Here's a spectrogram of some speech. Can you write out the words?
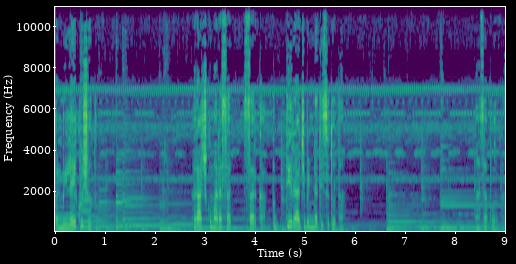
पण मी लय खुश होतो. राजकुमारा सारखा अगदी राजबिंड दिसत होता. माझा पोरगा.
